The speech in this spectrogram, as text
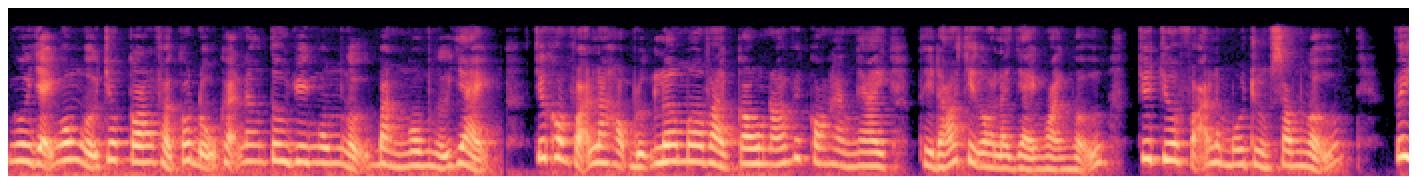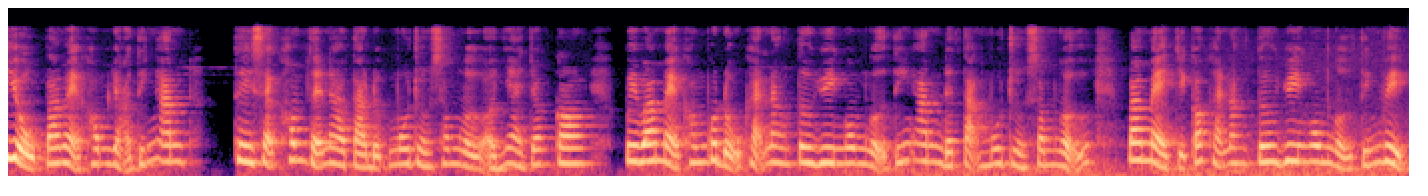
Người dạy ngôn ngữ cho con phải có đủ khả năng tư duy ngôn ngữ bằng ngôn ngữ dạy, chứ không phải là học được lơ mơ vài câu nói với con hàng ngày thì đó chỉ gọi là dạy ngoại ngữ, chứ chưa phải là môi trường song ngữ. Ví dụ ba mẹ không giỏi tiếng Anh, thì sẽ không thể nào tạo được môi trường song ngữ ở nhà cho con vì ba mẹ không có đủ khả năng tư duy ngôn ngữ tiếng Anh để tạo môi trường song ngữ, ba mẹ chỉ có khả năng tư duy ngôn ngữ tiếng Việt.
